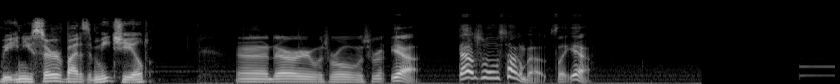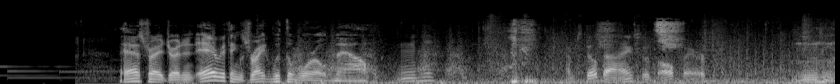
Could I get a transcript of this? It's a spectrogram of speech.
We can use serve bite as a meat shield. And Daria was rolling was yeah. That's what I was talking about. It's like yeah. That's right, Jordan. Everything's right with the world now. Mm-hmm. I'm still dying, so it's all fair. hmm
